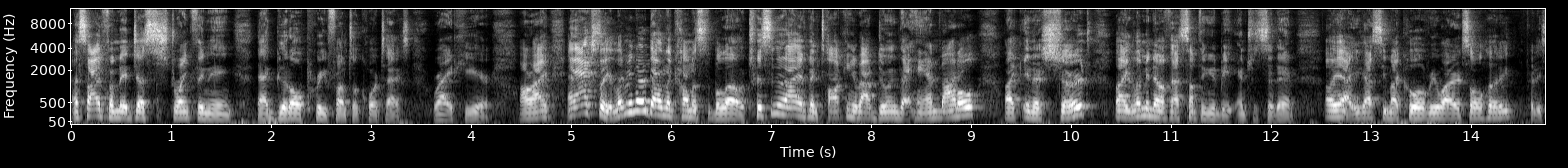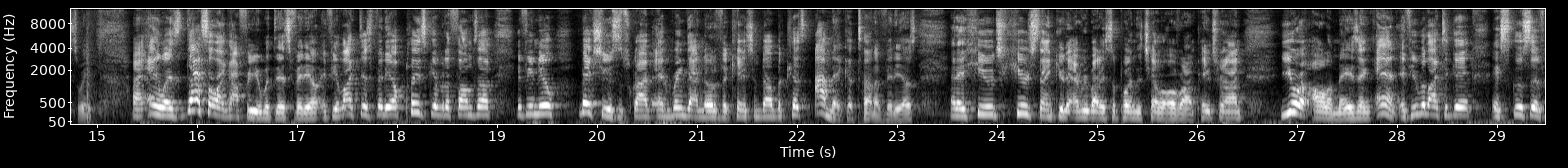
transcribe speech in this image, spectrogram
Aside from it just strengthening that good old prefrontal cortex right here, all right? And actually, let me know down in the comments below. Tristan and I have been talking about doing the hand model, like in a shirt. Like, let me know if that's something you'd be interested in. Oh yeah, you guys see my cool Rewired Soul hoodie? Pretty sweet. All right, anyways, that's all I got for you with this video. If you like this video, please give it a thumbs up. If you're new, make sure you subscribe and ring that notification bell because I make a ton of videos. And a huge, huge thank you to everybody supporting the channel over on Patreon. You are all amazing. And if you would like to get exclusive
